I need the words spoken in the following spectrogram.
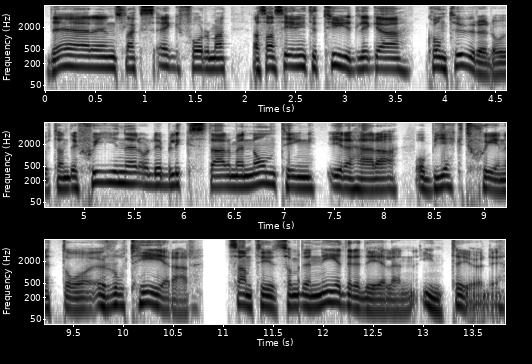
det är en slags äggformat. Alltså han ser inte tydliga konturer då, utan det skiner och det blixtar, men någonting i det här äh, objektskenet då roterar. Samtidigt som den nedre delen inte gör det.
